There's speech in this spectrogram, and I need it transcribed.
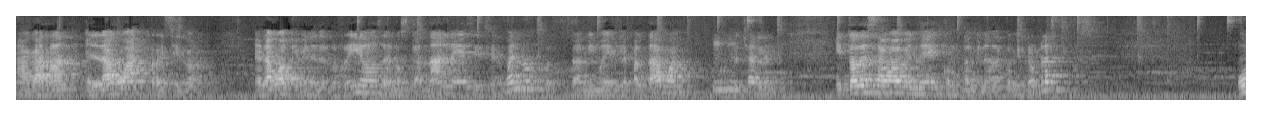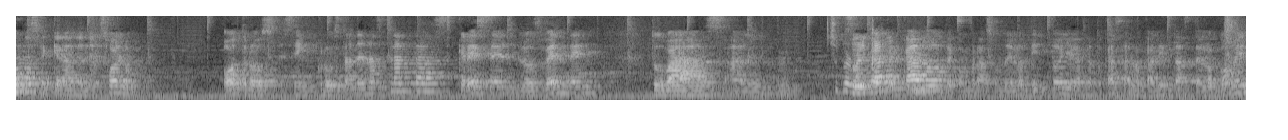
agarran el agua residual, el agua que viene de los ríos, de los canales, y dicen, bueno, pues a mi maíz le falta agua, vamos uh -huh. a echarle. Y toda esa agua viene contaminada con microplásticos. Unos se quedan en el suelo, otros se incrustan en las plantas, crecen, los venden, tú vas al supermercado. supermercado, te compras un elotito, llegas a tu casa, lo calientas, te lo comes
